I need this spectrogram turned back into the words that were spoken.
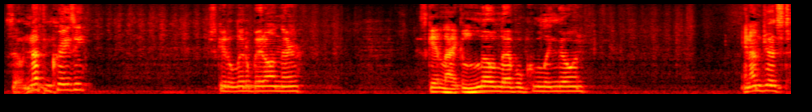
So nothing crazy. Just get a little bit on there. Just get like low level cooling going. And I'm just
